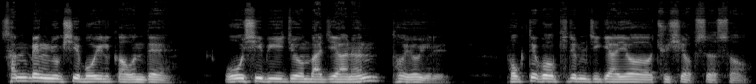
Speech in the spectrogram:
365일 가운데 52주 맞이하는 토요일 복되고 기름지게 하여 주시옵소서.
